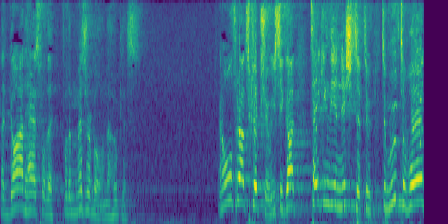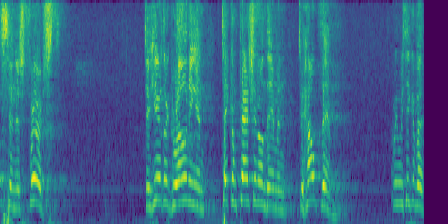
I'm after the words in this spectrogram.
that God has for the, for the miserable and the hopeless. And all throughout Scripture, we see God taking the initiative to, to move towards sinners first, to hear their groaning and take compassion on them and to help them. I mean, we think of a,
